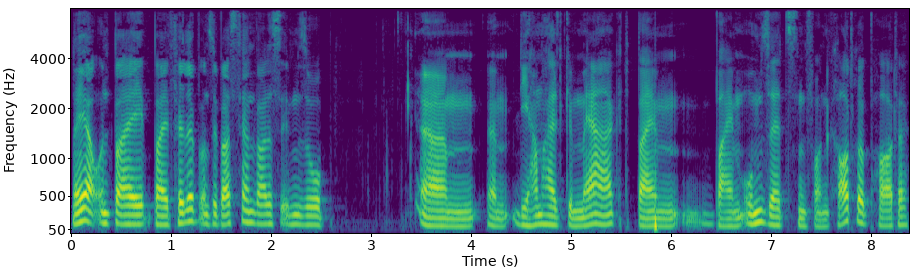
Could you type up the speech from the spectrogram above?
Naja, und bei, bei Philipp und Sebastian war das eben so, ähm, ähm, die haben halt gemerkt beim, beim Umsetzen von Krautreporter,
